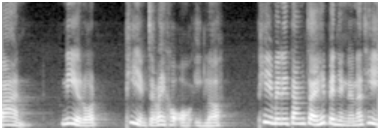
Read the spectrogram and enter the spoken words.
บ้าน หนี้รถ พี่ยังจะไล่เขาออกอีกเหรอ พี่ไม่ได้ตั้งใจให้เป็นอย่างนั้นนะที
